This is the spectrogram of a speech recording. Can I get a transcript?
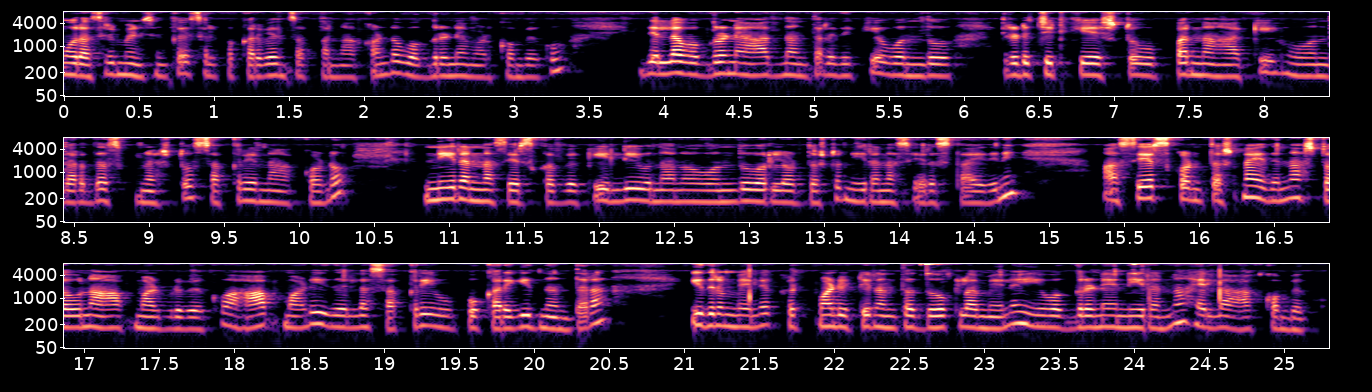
ಮೂರು ಹಸಿರು ಮೆಣಸಿನ್ಕಾಯಿ ಸ್ವಲ್ಪ ಕರ್ಬೇವಿನ ಸೊಪ್ಪನ್ನು ಹಾಕ್ಕೊಂಡು ಒಗ್ಗರಣೆ ಮಾಡ್ಕೊಬೇಕು. ಇದೆಲ್ಲ ಒಗ್ಗರಣೆ ಆದ ನಂತರ ಇದಕ್ಕೆ ಒಂದು ಎರಡು ಚಿಟಿಕೆಯಷ್ಟು ಉಪ್ಪನ್ನು ಹಾಕಿ ಒಂದು ಅರ್ಧ ಸ್ಪೂನಷ್ಟು ಸಕ್ಕರೆಯನ್ನು ಹಾಕ್ಕೊಂಡು ನೀರನ್ನು ಸೇರಿಸ್ಕೋಬೇಕು. ಇಲ್ಲಿ ನಾನು ಒಂದೂವರೆ ಲೋಟದಷ್ಟು ನೀರನ್ನು ಸೇರಿಸ್ತಾ ಇದ್ದೀನಿ. ಸೇರಿಸ್ಕೊಂಡ ತಕ್ಷಣ ಇದನ್ನು ಸ್ಟವ್ನ ಆಫ್ ಮಾಡಿಬಿಡಬೇಕು. ಆಫ್ ಮಾಡಿ ಇದೆಲ್ಲ ಸಕ್ಕರೆ, ಉಪ್ಪು ಕರಗಿದ ನಂತರ ಇದ್ರ ಮೇಲೆ ಕಟ್ ಮಾಡಿ ಇಟ್ಟಿರೋಂಥ ದೋಕ್ಲ ಮೇಲೆ ಈ ಒಗ್ಗರಣೆ ನೀರನ್ನು ಎಲ್ಲ ಹಾಕ್ಕೊಬೇಕು.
